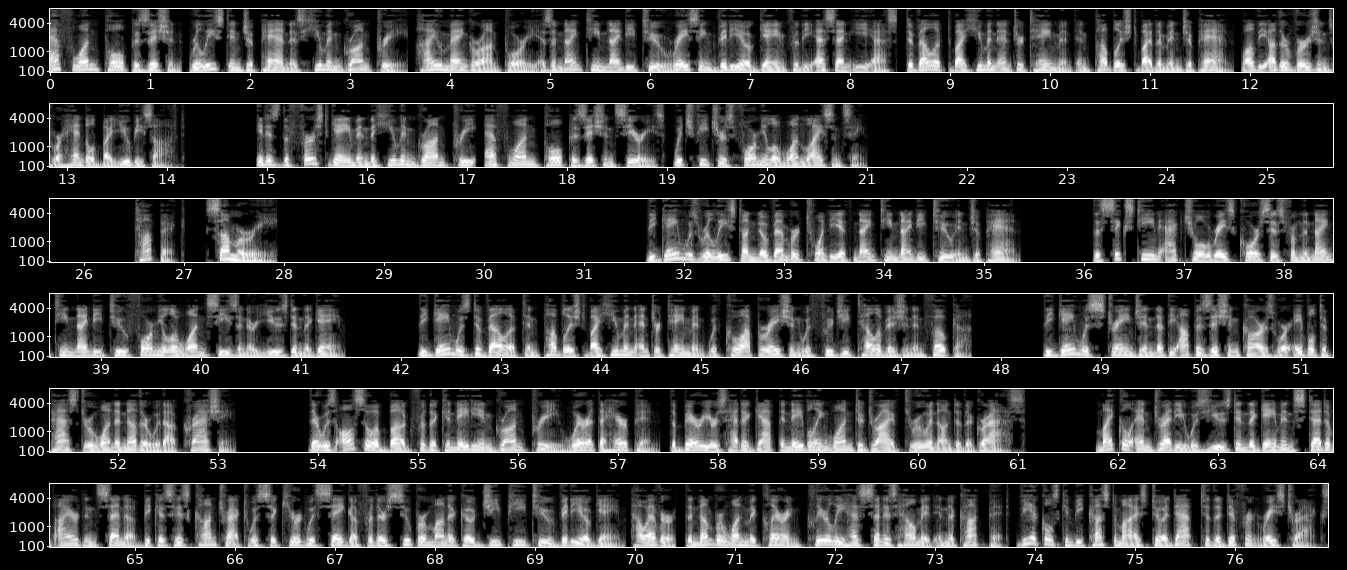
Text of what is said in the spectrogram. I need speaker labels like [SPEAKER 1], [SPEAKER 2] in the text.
[SPEAKER 1] F1 pole position, released in Japan as Human Grand Prix, Hyūman Guranpuri is a 1992 racing video game for the SNES, developed by Human Entertainment and published by them in Japan, while the other versions were handled by Ubisoft. It is the first game in the Human Grand Prix, F1 pole position series, which features Formula One licensing. Summary The game was released on November 20, 1992 in Japan. The 16 actual race courses from the 1992 Formula One season are used in the game. The game was developed and published by Human Entertainment with cooperation with Fuji Television and FOCA. The game was strange in that the opposition cars were able to pass through one another without crashing. There was also a bug for the Canadian Grand Prix where at the hairpin, the barriers had a gap enabling one to drive through and onto the grass. Michael Andretti was used in the game instead of Ayrton Senna because his contract was secured with Sega for their Super Monaco GP2 video game however, the number 1 McLaren clearly has Senna's helmet in the cockpit. Vehicles can be customized to adapt to the different race tracks.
